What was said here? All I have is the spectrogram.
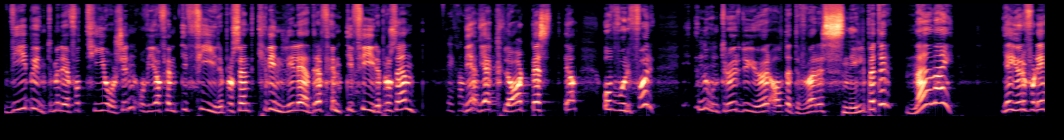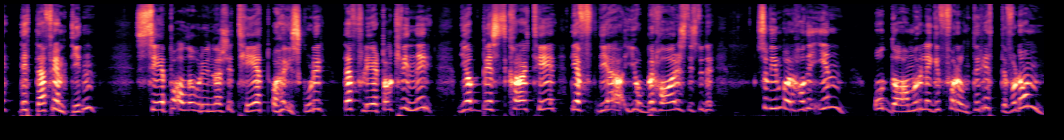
Vi begynte med det for ti år siden, og vi har 54% kvinnelige ledere. 54 Det er vi, er- vi er klart best. Ja. Og hvorfor? Noen tror du gjør alt dette for å være snill, Petter. Nei, nei. Jeg gjør det fordi dette er fremtiden. Se på alle våre universitet og høyskoler. Det er flertall kvinner. De har best karakter. De, er, de er, jobber hardest. De studerer. Så vi må bare ha det inn. Og da må du legge forholdene til rette for dem.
